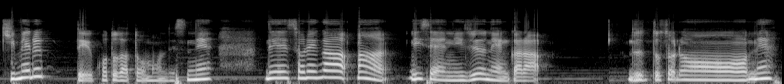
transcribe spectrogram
決めるっていうことだと思うんですね。で、それがまあ2020年からずっとそのね、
